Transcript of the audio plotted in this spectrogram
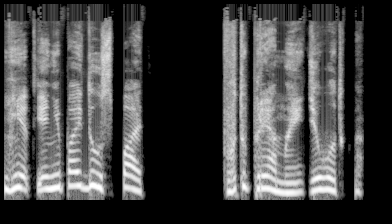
Нет, я не пойду спать. Вот упрямая идиотка.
